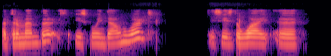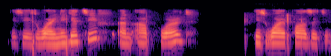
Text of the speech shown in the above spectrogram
But remember it's going downward. This is the y uh, this is y negative and upward is y positive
